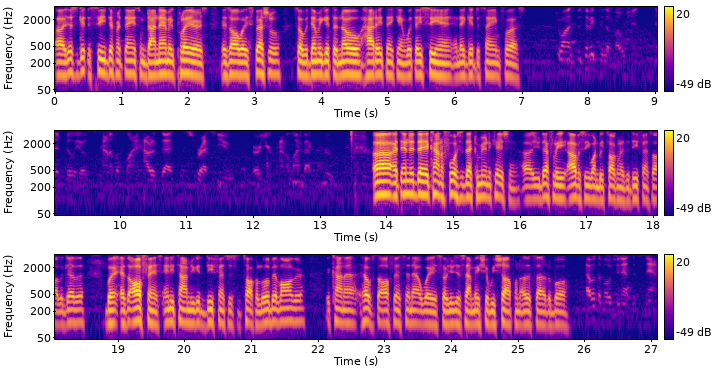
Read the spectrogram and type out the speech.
Uh, just get to see different things from dynamic players is always special. So then we get to know how they thinking, what they seeing, and they get the same for us. Ja'Whaun, specific to the motion that Billy O's kind of applying, how does that stress you or your kind of linebacker group? Uh, at the end of the day, it kind of forces that communication. Uh, you definitely, obviously, you want to be talking to the defense all together. But as an offense, anytime you get the defenses to talk a little bit longer, it kind of helps the offense in that way. So you just have to make sure we sharp on the other side of the ball. How about the motion at the snap?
